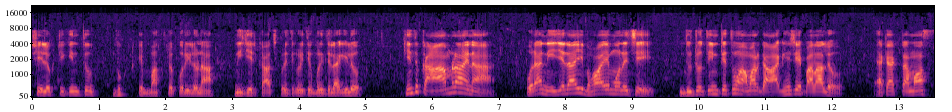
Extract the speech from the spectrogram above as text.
সে লোকটি কিন্তু ভুক্ষেপ মাত্র করিল না। নিজের কাজ করিতে করিতে বলিতে লাগিল কিন্তু কামড়ায় না। ওরা নিজেরাই ভয়ে মরেছে। দুটো তিনটে তো আমার গা ঘেঁষে পালালো। এক একটা মস্ত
